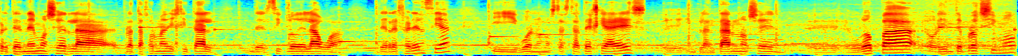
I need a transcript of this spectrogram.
Pretendemos ser la plataforma digital del ciclo del agua de referencia y bueno, nuestra estrategia es implantarnos en Europa, Oriente Próximo,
